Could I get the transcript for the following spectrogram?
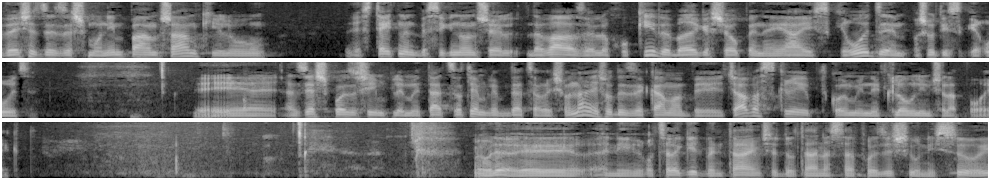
ויש את זה איזה 80 פעם שם, כאילו statement בסגנון של דבר הזה לא חוקי, וברגע ש-OpenAI יסגרו את זה, הם פשוט יסגרו את זה. אה, אז יש פה איזושהי implementציה, זאת ה-implementציה הראשונה, יש עוד איזה כמה ב-JavaScript, כל מיני cloneים של הפרויקט. מעולה, אה, אני רוצה להגיד בינתיים שדותן עשה פה איזשהו ניסוי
